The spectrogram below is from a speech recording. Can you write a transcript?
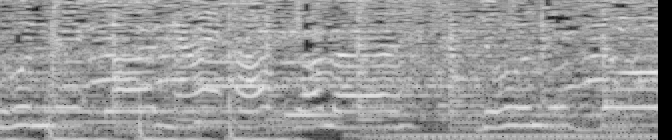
Doing it all night, all summer. Doing it the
